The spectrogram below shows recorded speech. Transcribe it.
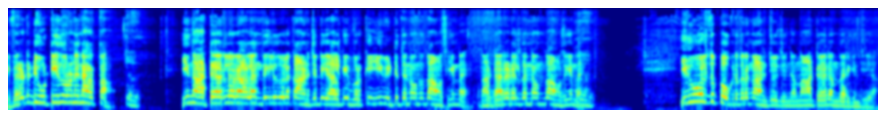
ഇവരുടെ ഡ്യൂട്ടി എന്ന് പറയുന്നതിനകത്താ അതെ. ഈ നാട്ടുകാരിൽ ഒരാൾ എന്തെങ്കിലും ഇതുപോലെ കാണിച്ചിട്ട് ഇയാൾക്ക് ഇവർക്ക് ഈ വീട്ടിൽ തന്നെ ഒന്ന് താമസിക്കണ്ടേ? നാട്ടുകാരുടെ ഇടയിൽ തന്നെ ഒന്ന് താമസിക്കണ്ടേ? ഇതുപോലത്തെ പോക്കൃത്തരം കാണിച്ചു വെച്ച് കഴിഞ്ഞാൽ നാട്ടുകാർ എന്തായിരിക്കും ചെയ്യുക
